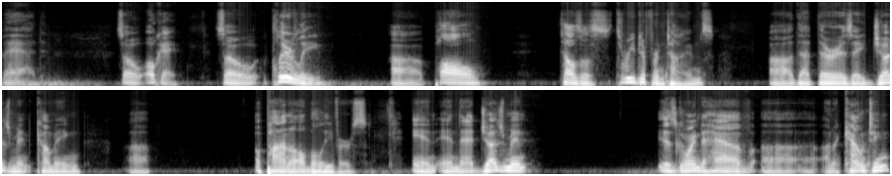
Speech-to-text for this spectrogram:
bad. So, okay, so clearly, uh, Paul tells us three different times uh, that there is a judgment coming uh, upon all believers, and and that judgment is going to have uh, an accounting.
